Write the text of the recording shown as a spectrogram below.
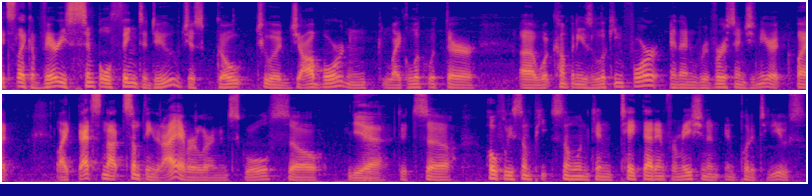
it's like a very simple thing to do. Just go to a job board and like look what their uh, what company is looking for, and then reverse engineer it. But like that's not something that I ever learned in school. So Yeah. it, it's uh, hopefully some pe- someone can take that information and, and put it to use.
